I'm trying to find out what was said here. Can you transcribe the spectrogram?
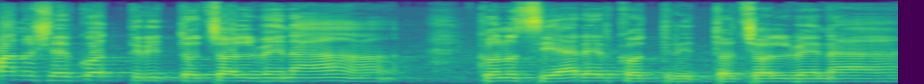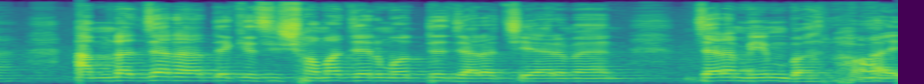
মানুষের কর্তৃত্ব চলবে না, কোনো চেয়ারের কর্তৃত্ব চলবে না। আমরা যারা দেখেছি সমাজের মধ্যে যারা চেয়ারম্যান যারা মেম্বার হয়,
